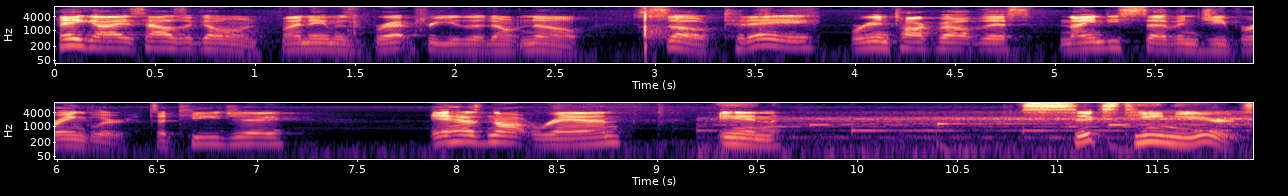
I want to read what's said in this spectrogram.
Hey guys, how's it going? My name is Brett for you that don't know. So today we're gonna talk about this 97 Jeep Wrangler. It's a TJ. It has not ran in 16 years.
